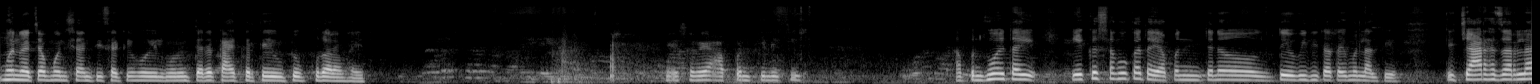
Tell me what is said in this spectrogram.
मनाच्या मन शांतीसाठी होईल म्हणून त्यानं काय करते यूट्यूब कुणाला माहीत? हे सगळे आपण केले की आपण होय ताई एकच सांगू का ताई? आपण त्यानं ते विदिता ताई म्हणाल ते. ते चार हजारला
